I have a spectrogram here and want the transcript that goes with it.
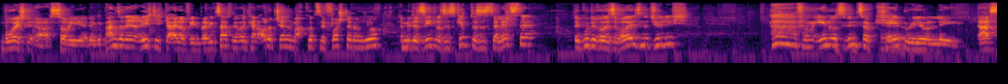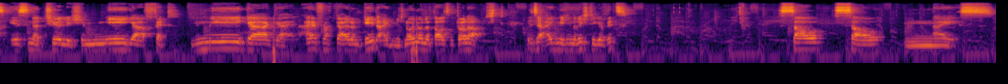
Wo ich. Ah, sorry, der gepanzerte, richtig geil auf jeden Fall. Wie gesagt, wir wollen kein Auto-Channel, mach kurz eine Vorstellung nur, damit ihr seht, was es gibt. Das ist der letzte. Der gute Rolls-Royce natürlich. Ah, vom Enos Windsor Cabriolet. Das ist natürlich mega fett. Mega geil. Einfach geil und geht eigentlich. 900.000 Dollar. Ist ja eigentlich ein richtiger Witz. Sau, sau nice.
